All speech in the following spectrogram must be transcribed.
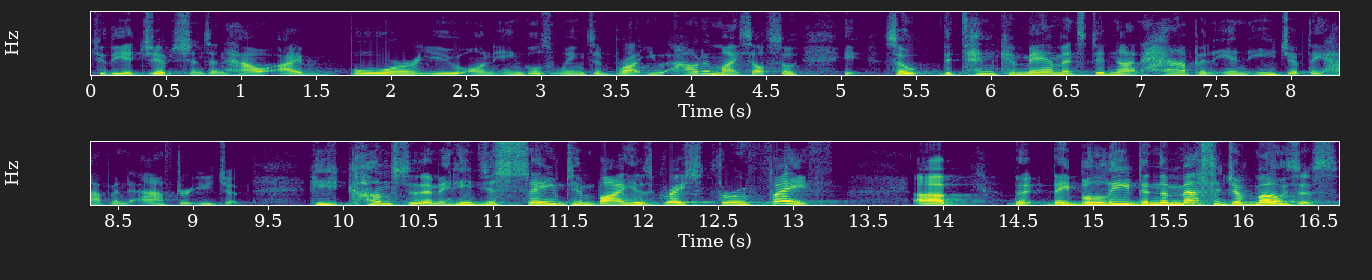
to the Egyptians and how I bore you on eagle's wings and brought you out of myself. So, so the Ten Commandments did not happen in Egypt, they happened after Egypt. He comes to them and he just saved him by his grace through faith. Uh, they believed in the message of Moses.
